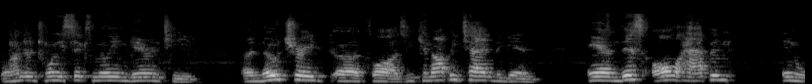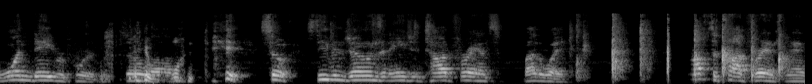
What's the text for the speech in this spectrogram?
126 million guaranteed, a no trade uh, clause. He cannot be tagged again, and this all happened in one day reportedly. So, um, so Stephen Jones and agent Todd France. By the way, props to Todd France, man.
